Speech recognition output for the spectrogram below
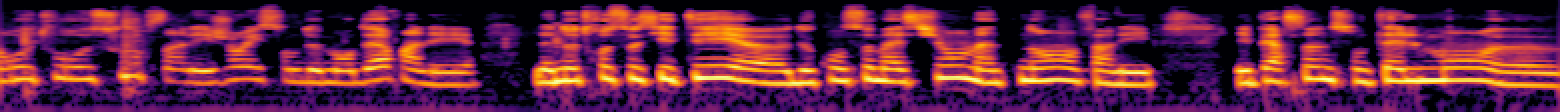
retour aux sources. Hein. Les gens, ils sont demandeurs. Enfin, les, la, notre société euh, de consommation, maintenant, enfin, les, les personnes sont tellement... Euh,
